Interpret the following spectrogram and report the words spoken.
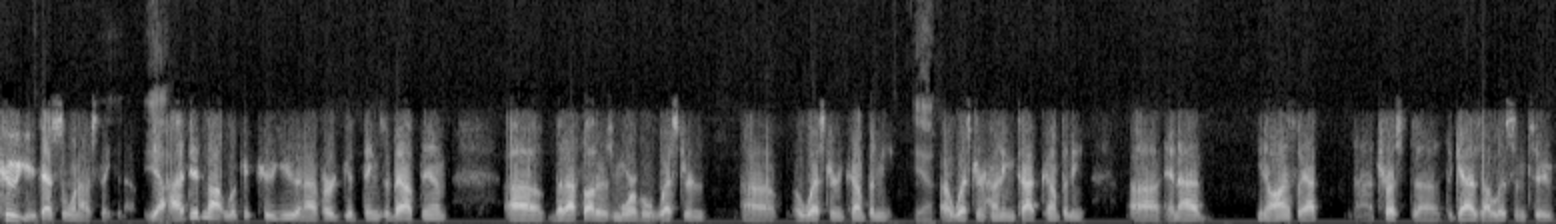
Kuiu. That's the one I was thinking of. Yeah, Yeah. I did not look at Kuiu, and I've heard good things about them. uh, but I thought it was more of a Western, uh, a Western company, Yeah. a Western hunting type company. Uh, and I, you know, honestly, I, I trust uh, the guys I listen to.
